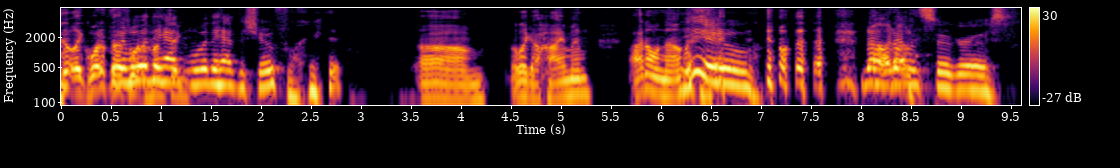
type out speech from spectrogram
like, what if that's what, what, would they have? hunting? What would they have to show for it? um, like a hymen? I don't know. Ew! no, oh, I that don't. one's so gross.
